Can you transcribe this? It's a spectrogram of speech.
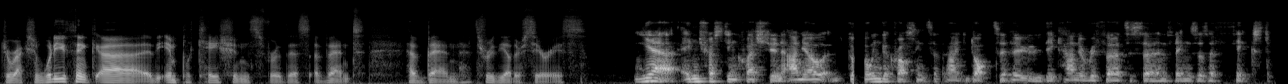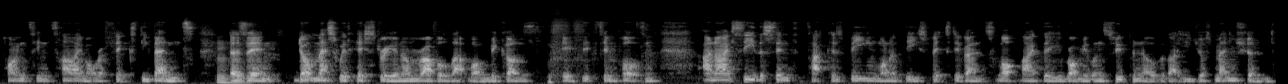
direction. What do you think uh, the implications for this event have been through the other series? Yeah, interesting question. I know going across into like Doctor Who, they kind of refer to certain things as a fixed point in time or a fixed event, hmm. as in don't mess with history and unravel that one because it, it's important. And I see the synth attack as being one of these fixed events, a lot like the Romulan supernova that you just mentioned.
